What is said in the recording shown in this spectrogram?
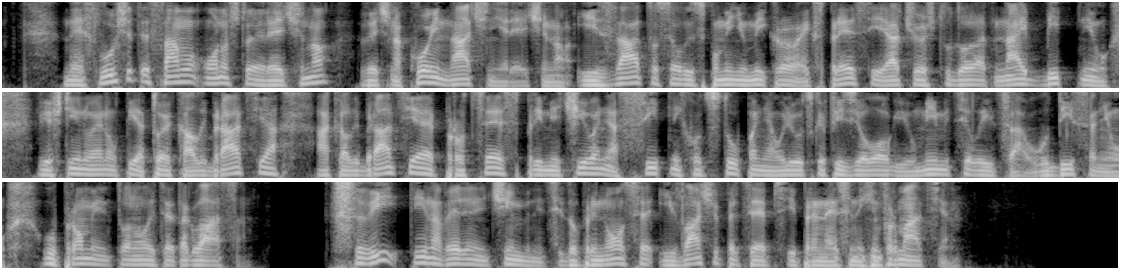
Ne slušajte samo ono što je rečeno, već na koji način je rečeno. I zato se ovdje spominju mikroekspresije, ja ću još tu dodati najbitniju vještinu NLP-a, to je kalibracija, a kalibracija je proces primjećivanja sitnih odstupanja u ljudskoj fiziologiji, u mimici lica, u disanju, u promjeni tonaliteta glasa. Svi ti navedeni čimbenici doprinose i vašoj percepciji prenesenih informacija.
